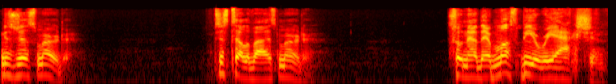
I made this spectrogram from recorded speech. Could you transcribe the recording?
is just murder. Just televised murder. So now there must be a reaction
